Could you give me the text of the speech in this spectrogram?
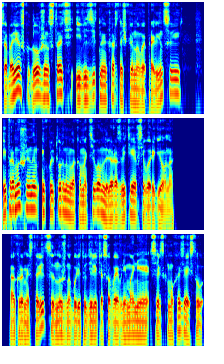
Соболевск должен стать и визитной карточкой новой провинции, и промышленным и культурным локомотивом для развития всего региона. А кроме столицы, нужно будет уделить особое внимание сельскому хозяйству,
